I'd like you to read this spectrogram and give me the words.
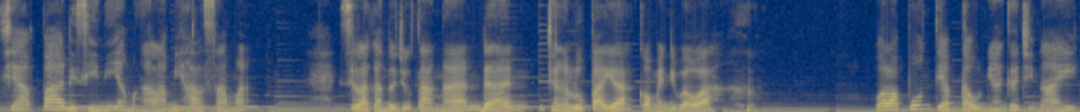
siapa di sini yang mengalami hal sama? Silakan tunjuk tangan dan jangan lupa ya komen di bawah. Walaupun tiap tahunnya gaji naik,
